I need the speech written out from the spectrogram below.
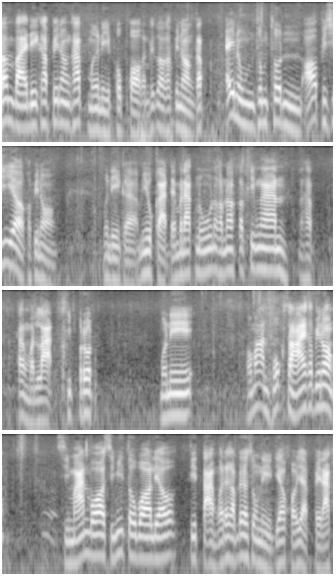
สบายดีครับพี่น้องครับมือนี้พบพอกันทุกคนครับพี่น้องครับไอ้หนุ่มชุมชนออฟฟิเชียลครับพี่น้องมือนี้ก็มีโอกาสได้มาดักหนูนะครับเนาะกับทีมงานนะครับทางบันลาดทิปรถมือนี้ประมาณหกสายครับพี่น้องสีมานบอสีมีโตบอเลี้ยวติดตามกันนะครับเด้อตรงนี้เดี๋ยวขออยากไปดัก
